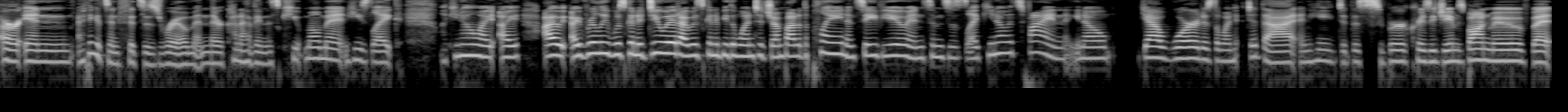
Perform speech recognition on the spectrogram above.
are in, I think it's in Fitz's room, and they're kind of having this cute moment. He's like, like you know, I, I, I, I really was going to do it. I was going to be the one to jump out of the plane and save you. And Simmons is like, you know, it's fine. You know, yeah, Ward is the one who did that, and he did this super crazy James Bond move, but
